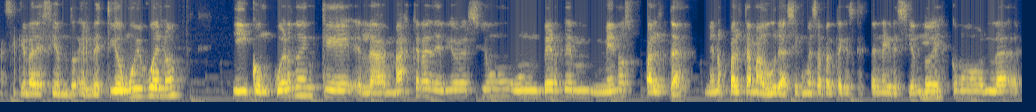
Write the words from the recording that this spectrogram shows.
así que la defiendo. El vestido muy bueno y concuerdo en que la máscara debió haber sido un, un verde menos palta, menos palta madura, así como esa palta que se está ennegreciendo Sí. es como la...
